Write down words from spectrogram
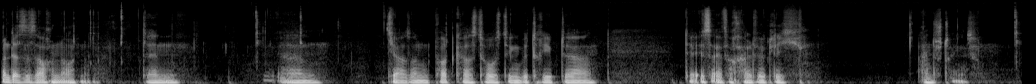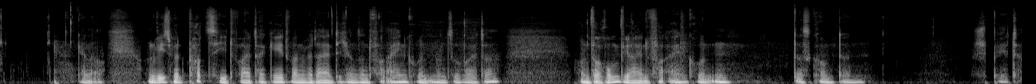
Und das ist auch in Ordnung. Denn ähm, ja, so ein Podcast-Hosting-Betrieb, der, der ist einfach halt wirklich anstrengend. Genau. Und wie es mit Podseed weitergeht, wann wir da endlich unseren Verein gründen und so weiter. Und warum wir einen Verein gründen, das kommt dann später.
